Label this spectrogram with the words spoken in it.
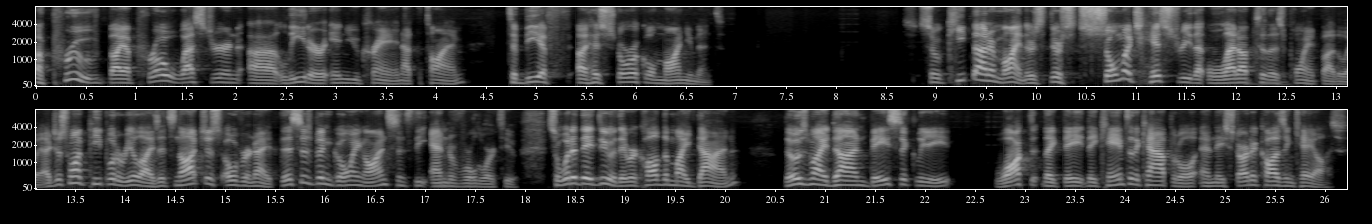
approved by a pro Western uh, leader in Ukraine at the time to be a, a historical monument. So keep that in mind. There's there's so much history that led up to this point, by the way. I just want people to realize it's not just overnight. This has been going on since the end of World War II. So what did they do? They were called the Maidan. Those Maidan basically walked like they they came to the capital and they started causing chaos.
